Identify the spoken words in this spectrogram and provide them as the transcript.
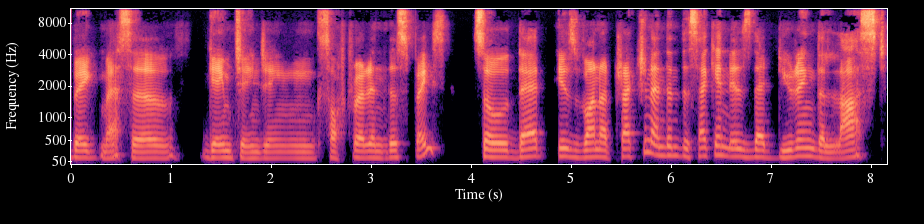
big massive game changing software in this space. So that is one attraction. And then the second is that during the last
